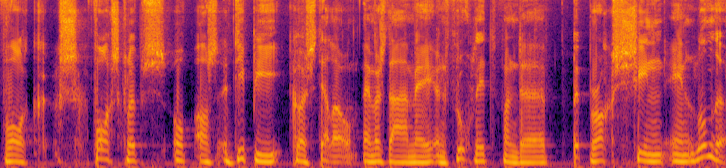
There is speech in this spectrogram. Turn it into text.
volks, volksclubs op als D.P. Costello... en was daarmee een vroeg lid van de pubrock scene in Londen.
